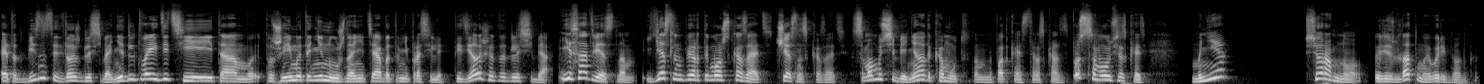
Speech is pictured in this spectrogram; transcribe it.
этот бизнес ты делаешь для себя, не для твоих детей, там, потому что им это не нужно, они тебя об этом не просили. Ты делаешь это для себя. И, соответственно, если, например, ты можешь сказать, честно сказать, самому себе, не надо кому-то там на подкасте рассказывать, просто самому себе сказать, мне все равно результаты моего ребенка.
